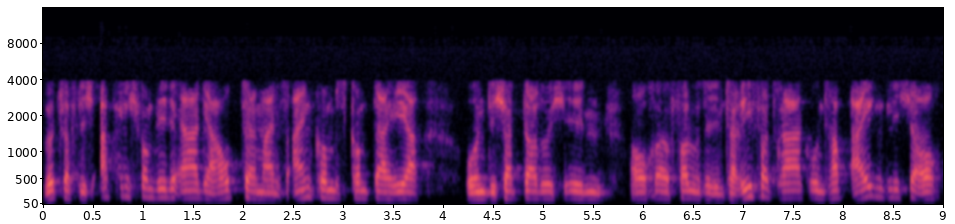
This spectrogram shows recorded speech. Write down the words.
wirtschaftlich abhängig vom WDR. Der Hauptteil meines Einkommens kommt daher. Und ich habe dadurch eben auch äh, Fall unter den Tarifvertrag und habe eigentlich ja auch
